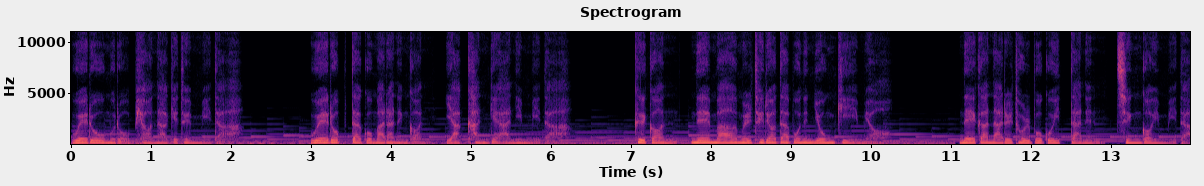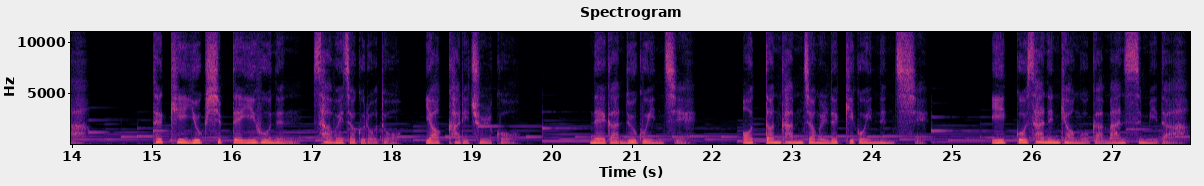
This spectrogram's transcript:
외로움으로 변하게 됩니다. 외롭다고 말하는 건 약한 게 아닙니다. 그건 내 마음을 들여다보는 용기이며 내가 나를 돌보고 있다는 증거입니다. 특히 60대 이후는 사회적으로도 역할이 줄고 내가 누구인지 어떤 감정을 느끼고 있는지 잊고 사는 경우가 많습니다.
